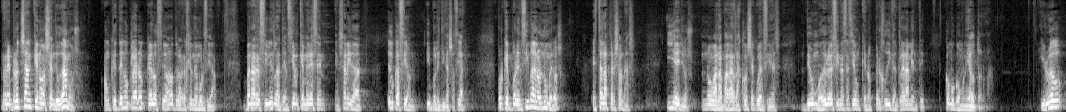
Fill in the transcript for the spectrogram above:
Reprochan que nos endeudamos, aunque tengo claro que los ciudadanos de la región de Murcia van a recibir la atención que merecen en sanidad, educación y política social. Porque por encima de los números están las personas y ellos no van a pagar las consecuencias de un modelo de financiación que nos perjudica claramente como comunidad autónoma. Y luego,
